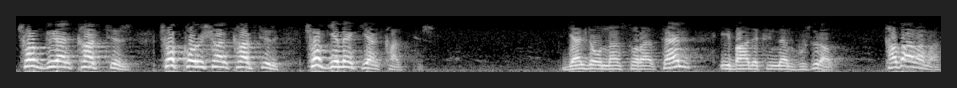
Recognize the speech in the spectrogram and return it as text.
Çok gülen kalptir. Çok konuşan kalptir. Çok yemek yiyen kalptir. Gel de ondan sonra sen ibadetinden huzur al. Tabi alamaz.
